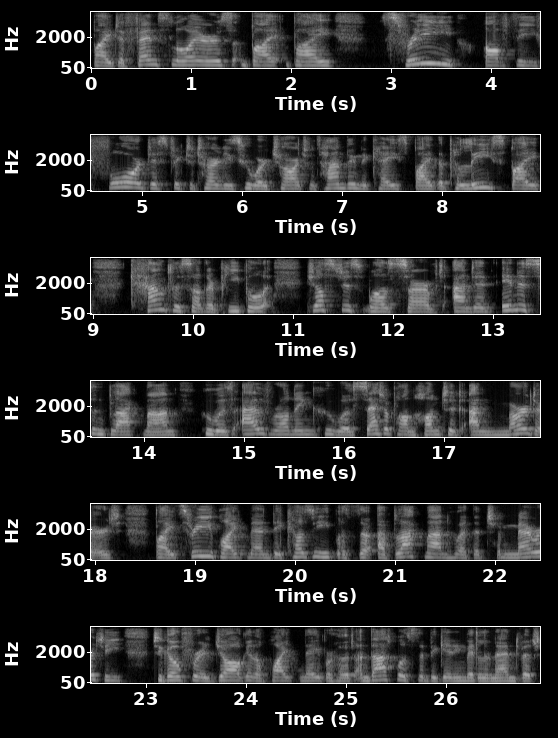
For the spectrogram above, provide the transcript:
by defense lawyers, by by three of the four district attorneys who were charged with handling the case by the police, by countless other people. Justice was served, and an innocent black man who was out running, who was set upon, hunted, and murdered by three white men because he was the, a black man who had the temerity to go for a jog in a white neighborhood. And that was the beginning, middle, and end of it.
